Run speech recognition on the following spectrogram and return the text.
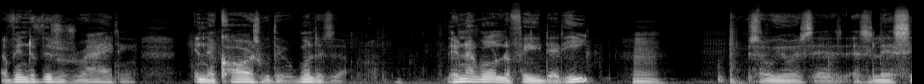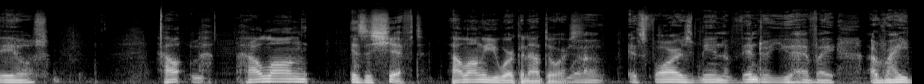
of individuals riding in their cars with their windows up. They're not wanting to fade that heat. Hmm. So you know, it's, it's less sales. How how long is a shift? How long are you working outdoors? Well, as far as being a vendor, you have a, a right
